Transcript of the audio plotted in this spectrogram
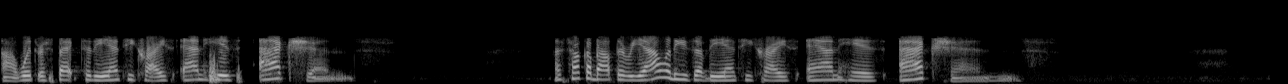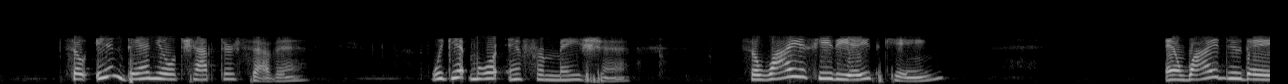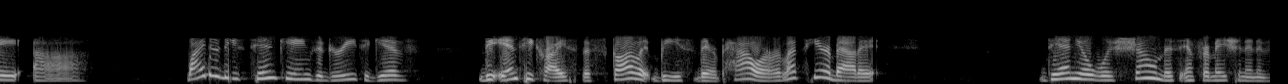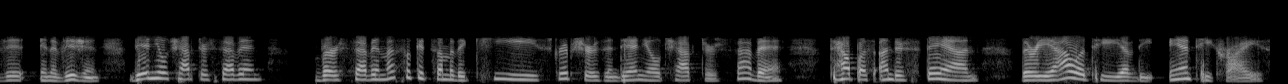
uh, with respect to the Antichrist and his actions. Let's talk about the realities of the Antichrist and his actions. So in Daniel chapter 7, we get more information. So why is he the eighth king? And why do they uh, why do these ten kings agree to give the Antichrist, the scarlet beast, their power? Let's hear about it. Daniel was shown this information in a, vi- in a vision. Daniel chapter 7, verse 7. Let's look at some of the key scriptures in Daniel chapter 7 to help us understand the reality of the Antichrist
